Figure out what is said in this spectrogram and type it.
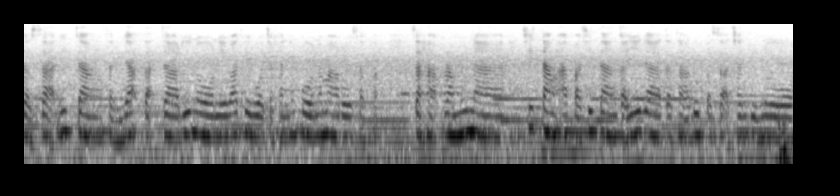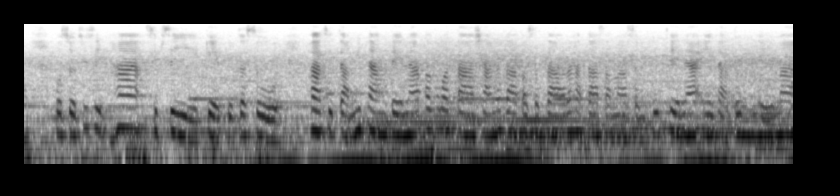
สัสสะนิจัง สัญญะตจาริโนเนวะเทวจักันธโพนมาโรสัพพะสหพรามุนา ชิตังอปัชิตังกายิลาตถารุปัสสะชันตุโนบทสวดที่ 15 14 เกตปุตสูตรภาสิตามิตังเตนะภควตาชานตาปัสตารหัตตาสัมมาสัมพุทเทนะเอตตุเหมา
